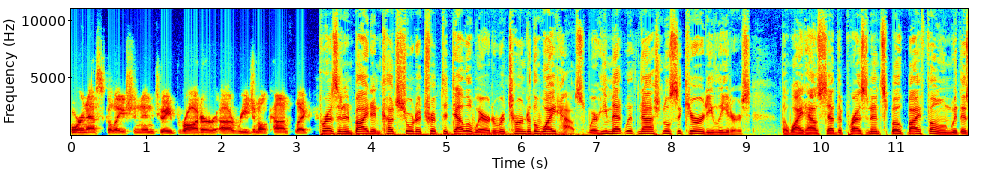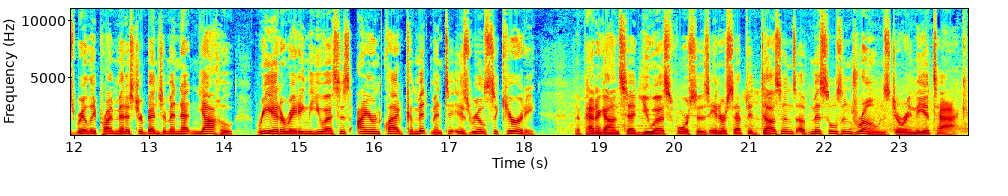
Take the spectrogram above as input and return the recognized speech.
for an escalation into a broader uh, regional conflict. President Biden cut short a trip to Delaware to return to the White House, where he met with national security leaders. The White House said the president spoke by phone with Israeli Prime Minister Benjamin Netanyahu, reiterating the U.S.'s ironclad commitment to Israel's security. The Pentagon said U.S. forces intercepted dozens of missiles and drones during the attack.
